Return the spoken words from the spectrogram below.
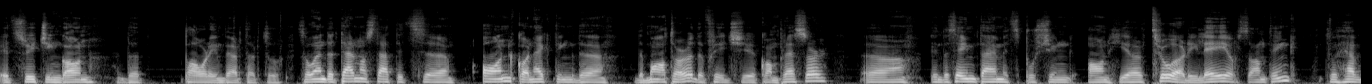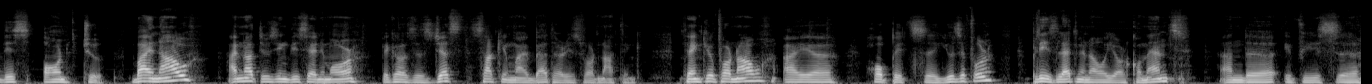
it's switching on the power inverter too. So when the thermostat is uh, on connecting the the motor the fridge uh, compressor uh, in the same time it's pushing on here through a relay or something to have this on too. By now i'm not using this anymore because it's just sucking my batteries for nothing thank you for now. I uh, hope it's uh, useful. Please let me know your comments. And uh, if it's uh,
